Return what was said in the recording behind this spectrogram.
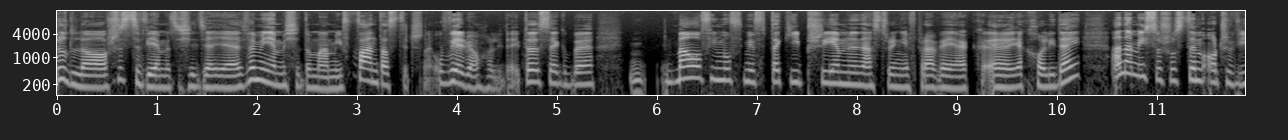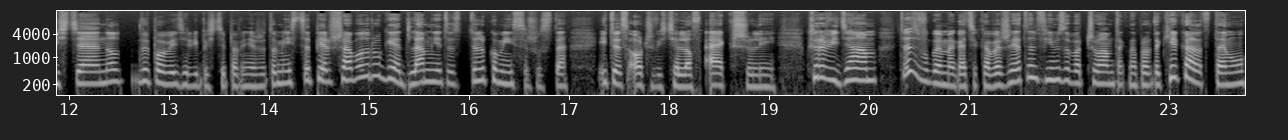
Jude Law, wszyscy wiemy, co się dzieje, wymieniamy się domami, fantastyczne, uwielbiam Holiday. To jest jakby, mało filmów mnie w taki przyjemny nastrój nie wprawia jak, e, jak Holiday, a na miejscu szóstym oczywiście, no wy powiedzielibyście pewnie, że to miejsce pierwsze albo drugie. Dla mnie to jest tylko miejsce szóste i to jest oczywiście Love Actually, które widziałam. To jest w ogóle mega ciekawe, że ja ten film zobaczyłam tak naprawdę kilka lat temu,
